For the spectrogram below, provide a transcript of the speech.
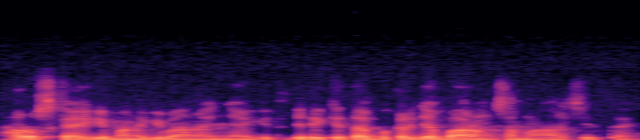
harus kayak gimana gimananya gitu. Jadi kita bekerja bareng sama arsitek.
